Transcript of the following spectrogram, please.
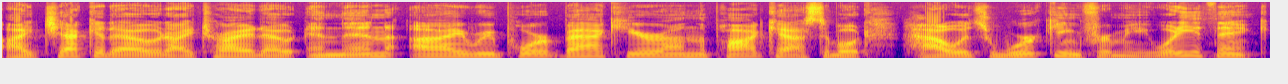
I check it out, I try it out, and then I report back here on the podcast about how it's working for me. What do you think?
